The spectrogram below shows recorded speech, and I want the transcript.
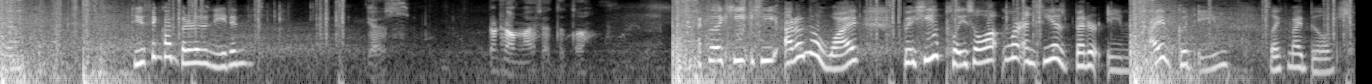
Yeah. Do you think I'm better than Eden? Yes. Don't tell him I said that though. I feel like he, he, I don't know why, but he plays a lot more and he has better aim. Like, I have good aim, like my builds.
